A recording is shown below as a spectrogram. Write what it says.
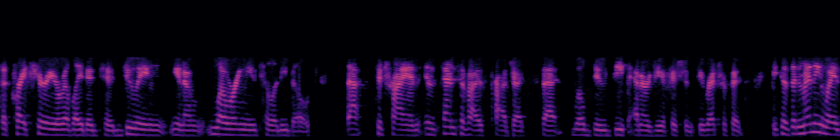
the criteria related to doing, you know, lowering utility bills, that's to try and incentivize projects that will do deep energy efficiency retrofits because in many ways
